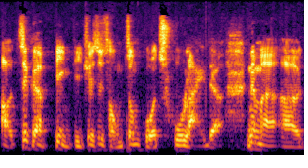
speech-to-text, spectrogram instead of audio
哦，这个病的确是从中国出来的，那么呃。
